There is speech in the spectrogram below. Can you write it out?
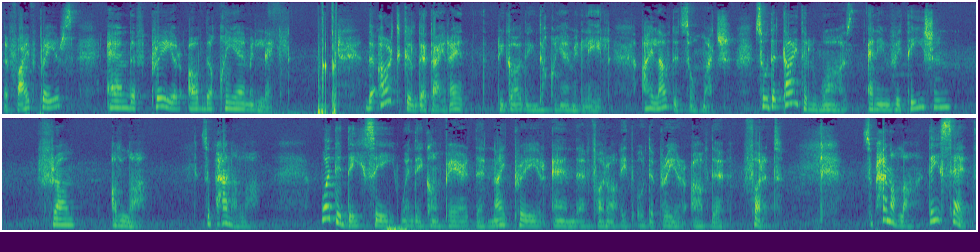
the five prayers, and the prayer of the Qiyam al-Layl. The article that I read regarding the Qiyam al-Layl, I loved it so much. So the title was an invitation from Allah. Subhanallah. What did they say when they compared the night prayer and the fara'id or the prayer of the fard? Subhanallah, they said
